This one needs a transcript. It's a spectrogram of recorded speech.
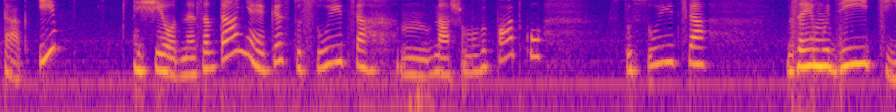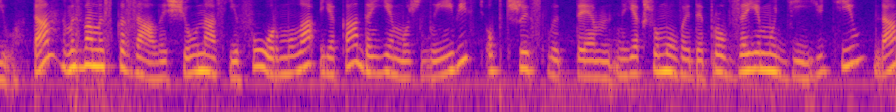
Так, і ще одне завдання, яке стосується в нашому випадку, стосується взаємодії тіл. та Ми з вами сказали, що у нас є формула, яка дає можливість обчислити, якщо мова йде про взаємодію тіл, да?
